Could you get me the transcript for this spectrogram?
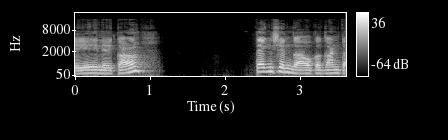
చేయలేక టెన్షన్గా ఒక గంట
